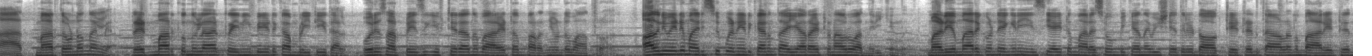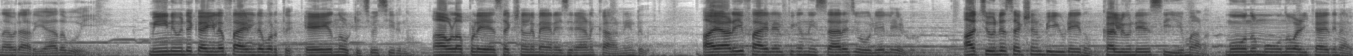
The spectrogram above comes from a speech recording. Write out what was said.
ആത്മാർത്ഥം കൊണ്ടൊന്നല്ല റെഡ് മാർക്ക് ആ ട്രെയിനിങ് പീരീഡ് കംപ്ലീറ്റ് ചെയ്താൽ ഒരു സർപ്രൈസ് ഗിഫ്റ്റ് തരാമെന്ന് ബാലേട്ടൻ പറഞ്ഞുകൊണ്ട് മാത്രമാണ്. അതിനുവേണ്ടി മരിച്ച് പണിയെടുക്കാനും തയ്യാറായിട്ടാണ് അവർ വന്നിരിക്കുന്നത്. മടിയന്മാരെ കൊണ്ട് എങ്ങനെ ഈസി ആയിട്ട് മല ചോമ്പിക്കാന്ന വിഷയത്തിൽ ഡോക്ടറേറ്റ് എടുത്ത ആളാണ് ബാലേട്ടൻ എന്ന് അവർ അറിയാതെ പോയി. മീനുവിന്റെ കയ്യിലെ ഫയലിന്റെ പുറത്ത് എ എന്ന് ഒട്ടിച്ചു വെച്ചിരുന്നു. അവൾ അപ്പോൾ എ സെക്ഷനിലെ മാനേജരെയാണ് കാണേണ്ടത്. അയാൾ ഈ ഫയൽ ഏൽപ്പിക്കുന്ന നിസ്സാര ജോലിയല്ലേ ഉള്ളൂ. അച്ചുവിന്റെ സെക്ഷൻ ബിയുടേതും കല്ലുവിന്റേത് സിയുമാണ് മൂന്നും മൂന്ന് വഴിക്കായതിനാൽ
